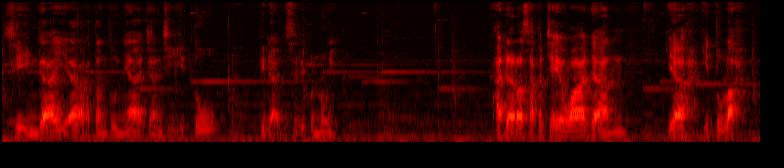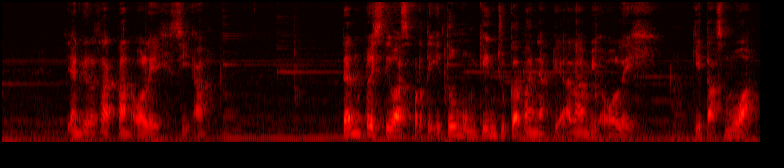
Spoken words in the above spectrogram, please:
Sehingga ya tentunya janji itu tidak bisa dipenuhi. Ada rasa kecewa dan ya itulah yang dirasakan oleh si A. Dan peristiwa seperti itu mungkin juga banyak dialami oleh kita semua.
